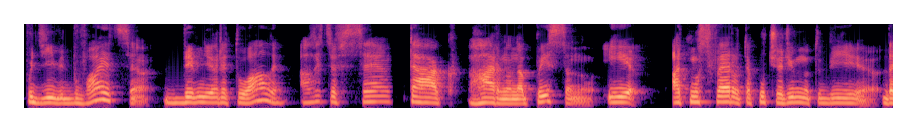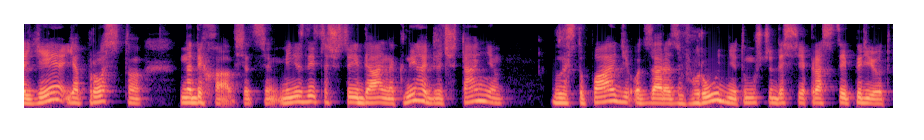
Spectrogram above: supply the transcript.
події відбуваються, дивні ритуали, але це все так гарно написано і атмосферу таку чарівну тобі дає. Я просто надихався цим. Мені здається, що це ідеальна книга для читання в листопаді, от зараз в грудні, тому що десь якраз цей період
